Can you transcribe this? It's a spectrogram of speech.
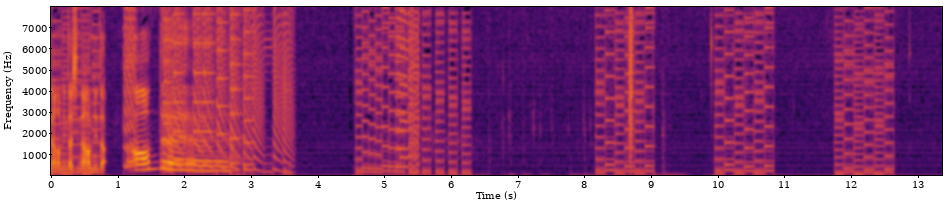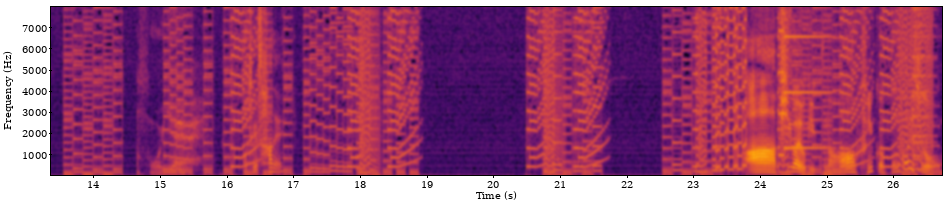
지나갑니다 지나갑니다. 안돼. 오예. 어떻게 사네? 아 피가 여기 있구나. 아 그니까 뭔가 했어.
